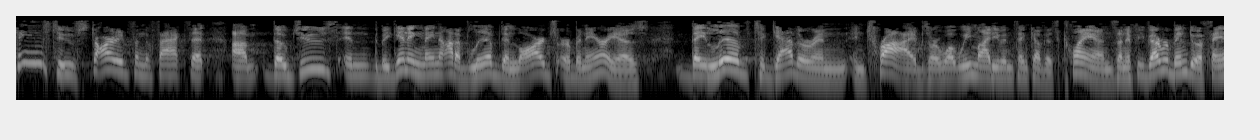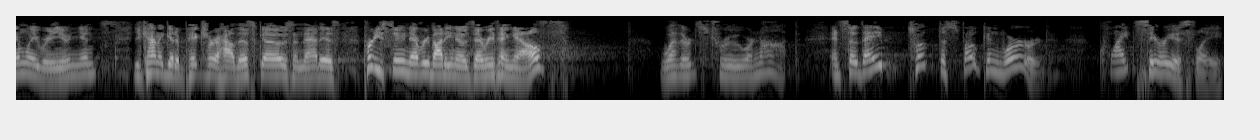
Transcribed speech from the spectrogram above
seems to have started from the fact that um, though Jews in the beginning may not have lived in large urban areas, they lived together in, in tribes or what we might even think of as clans. And if you've ever been to a family reunion, you kind of get a picture of how this goes, and that is pretty soon everybody knows everything else, whether it's true or not. And so they took the spoken word quite seriously.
